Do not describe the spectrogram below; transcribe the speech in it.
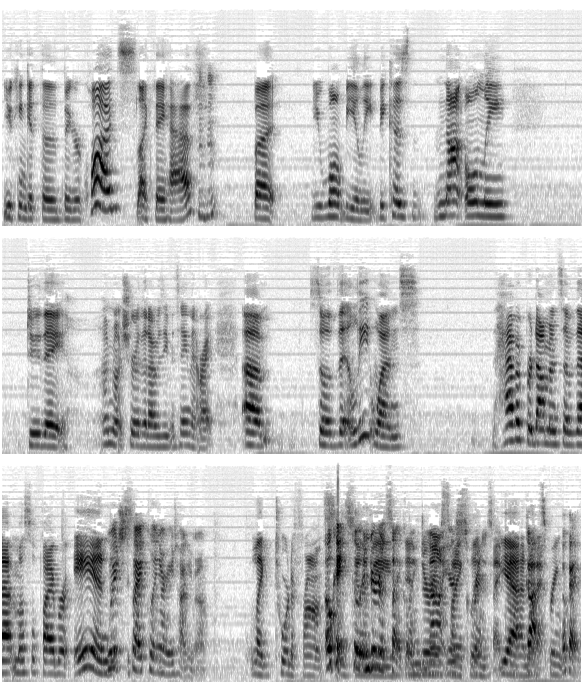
You can get the bigger quads like they have, Mhm. but you won't be elite because not only do they, I'm not sure that I was even saying that right. Um, so the elite ones have a predominance of that muscle fiber and Which cycling are you talking about? like Tour de France. Okay, so endurance cycling, endurance not your cycling. sprint cycling. Yeah, Got not it. sprint. Okay.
